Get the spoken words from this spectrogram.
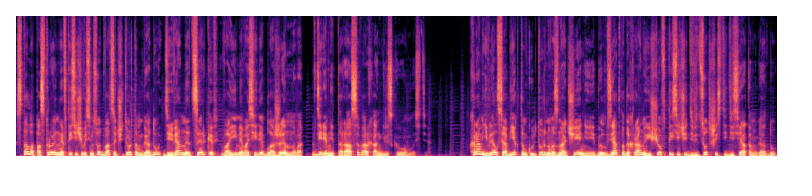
стала построенная в 1824 году деревянная церковь во имя Василия Блаженного в деревне Тарасово Архангельской области. Храм являлся объектом культурного значения и был взят под охрану еще в 1960 году.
